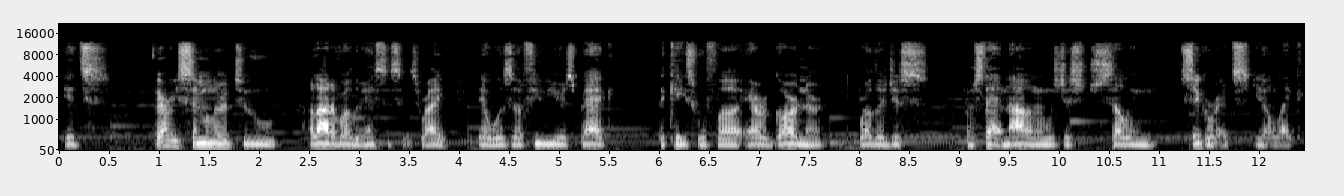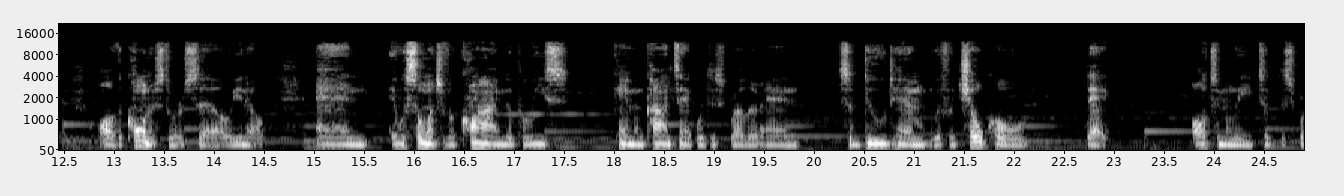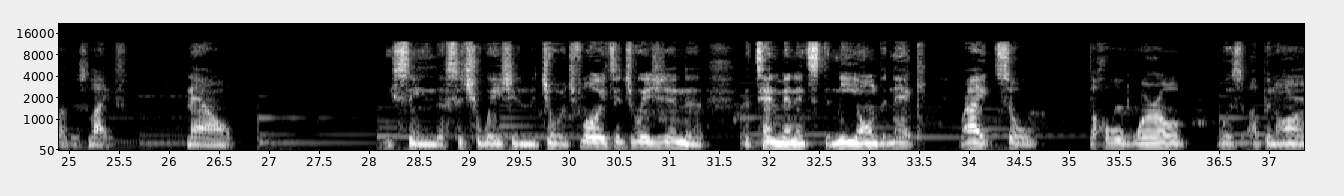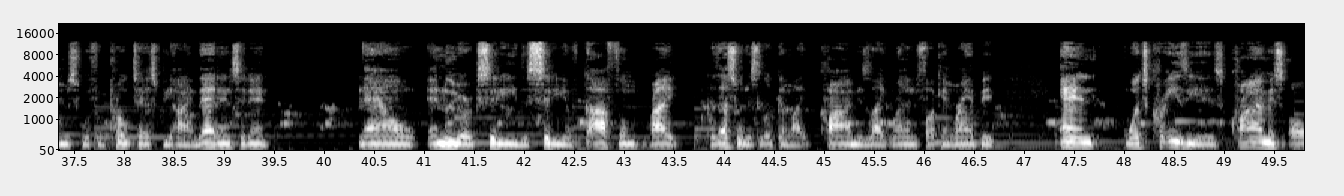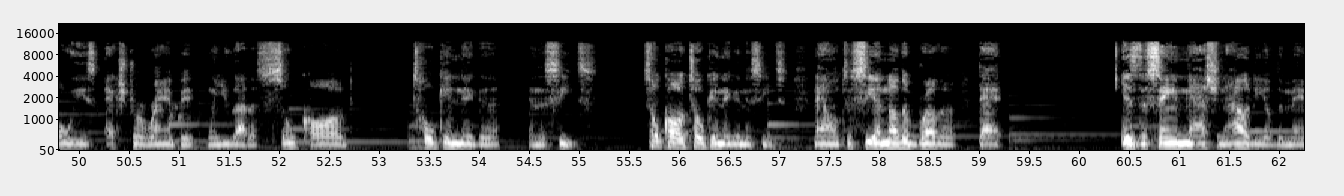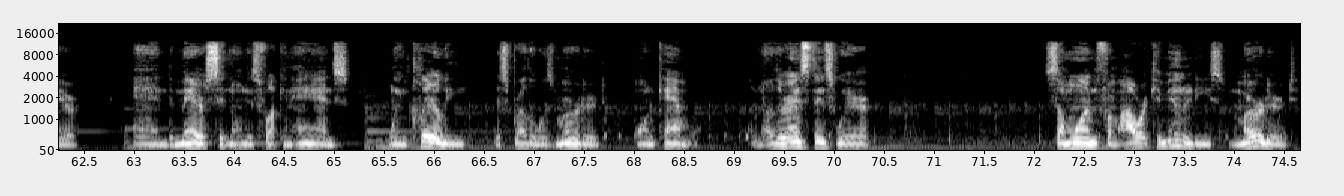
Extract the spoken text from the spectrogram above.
it's very similar to a lot of other instances, right? There was a few years back the case with uh, Eric Garner, the brother just from Staten Island was just selling cigarettes, you know, like all the corner stores sell, you know, and it was so much of a crime. The police came in contact with this brother and subdued him with a chokehold that ultimately took this brother's life. Now, we've seen the situation, the George Floyd situation, the, the 10 minutes, the knee on the neck, right? So the whole world was up in arms with a protest behind that incident. Now in New York City, the city of Gotham, right? Because that's what it's looking like. Crime is like running fucking rampant. And what's crazy is crime is always extra rampant when you got a so called token nigga in the seats. So called token nigga in the seats. Now, to see another brother that is the same nationality of the mayor and the mayor sitting on his fucking hands when clearly this brother was murdered on camera. Another instance where someone from our communities murdered.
